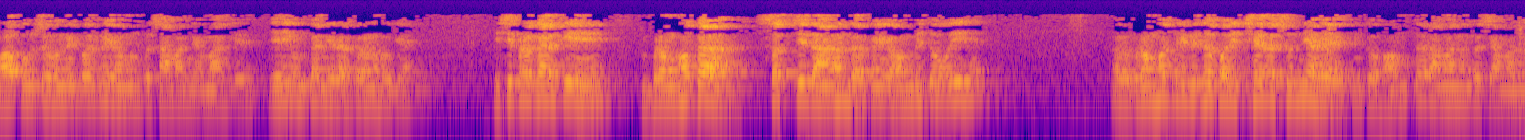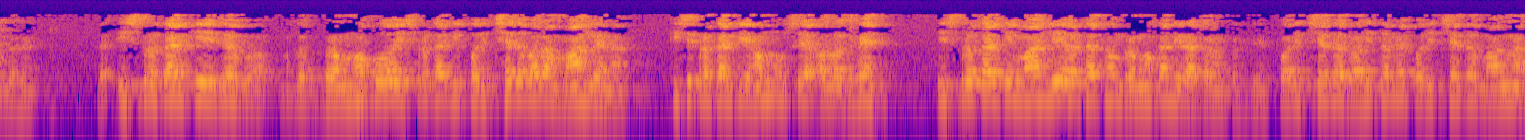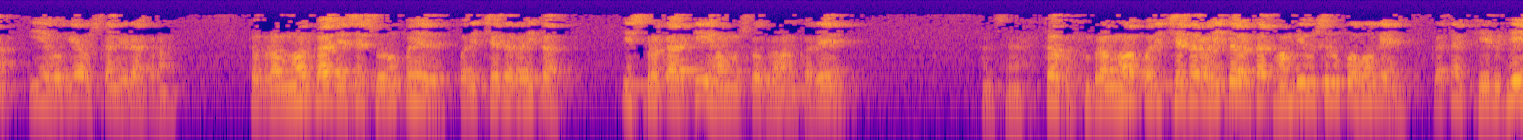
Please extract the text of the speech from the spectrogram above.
महापुरुष होने पर भी हम उनको सामान्य मान लिए। यही उनका निराकरण हो गया। इसी प्रकार की ब्रह्म का सच्चिद आनंद कहेंगे हम भी तो वही है। और ब्रह्म त्रिविध परिच्छेद शून्य है, किंतु हम तो रामानंद, श्यामानंद है। तो इस प्रकार की जब मतलब ब्रह्म को इस प्रकार की परिच्छेद वाला मान लेना, किसी प्रकार की हम उससे अलग है। इस प्रकार की मान लिए, अर्थात हम ब्रह्म का निराकरण कर दिए। परिच्छेद रहित में परिच्छेद मानना, ये हो गया उसका निराकरण। तो ब्रह्म का जैसे स्वरूप है, परिच्छेद रहित इस प्रकार की हम उसको ग्रहण करें। अच्छा तब ब्रह्म परिच्छेद रहित, अर्थात हम भी उस रूप हो गए। कहते हैं, फिर भी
